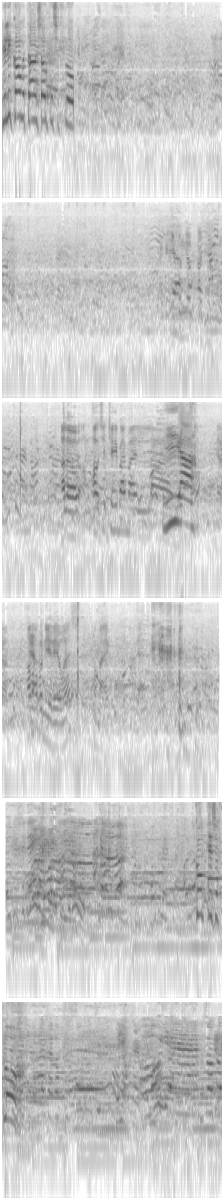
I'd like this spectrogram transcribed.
Jullie komen trouwens ook in zijn vlog. Hallo, oh, zit jij bij mij live? Ja. ja. Allemaal abonneren jongens, van mij. Komt in zijn vlog. Oh yeah. Dat is ook wel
